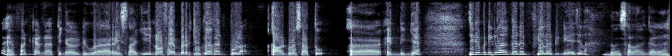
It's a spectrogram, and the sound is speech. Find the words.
Evan karena tinggal dua race lagi. November juga kan pula tahun 21 uh, endingnya. Jadi mending langganan Piala Dunia aja lah. Nggak usah langganan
